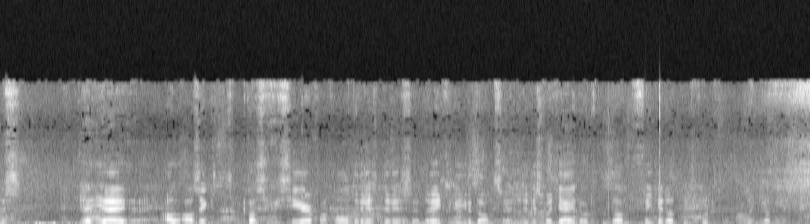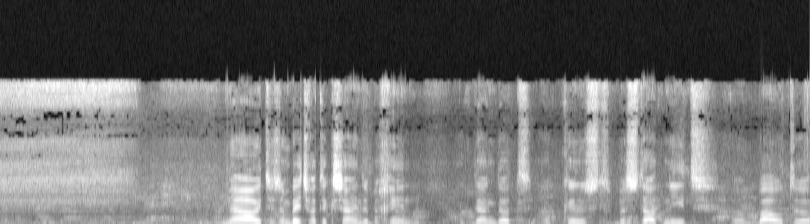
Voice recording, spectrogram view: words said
Dus jij, als ik klassificeer van, goh, er is, er is een reguliere dans en er is wat jij doet, dan vind je dat niet goed. Dat... Nou, het is een beetje wat ik zei in het begin. Ik denk dat kunst bestaat niet uh, buiten uh,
